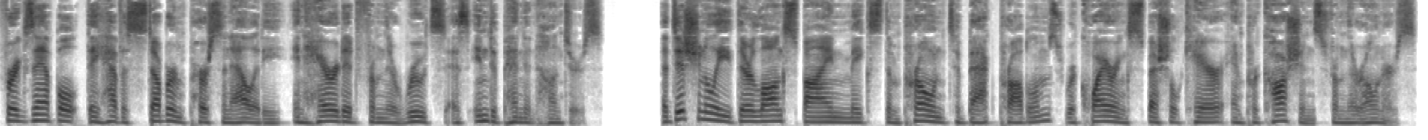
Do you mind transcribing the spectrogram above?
For example, they have a stubborn personality inherited from their roots as independent hunters. Additionally, their long spine makes them prone to back problems requiring special care and precautions from their owners.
